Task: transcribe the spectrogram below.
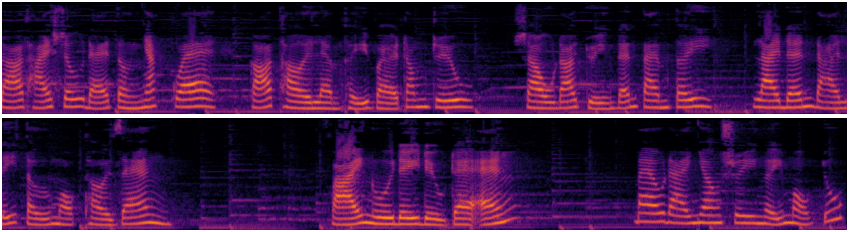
đó Thái sư đã từng nhắc qua, có thời làm thị vệ trong triều, sau đó chuyện đến Tam Ti, lại đến Đại Lý Tự một thời gian. Phải người đi điều tra án, Bao đại nhân suy nghĩ một chút.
